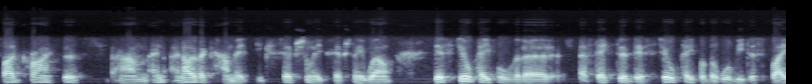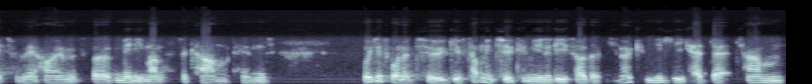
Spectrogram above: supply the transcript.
flood crisis um, and, and overcome it exceptionally, exceptionally well. There's still people that are affected. There's still people that will be displaced from their homes for many months to come. And we just wanted to give something to community so that, you know, community had that, um,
